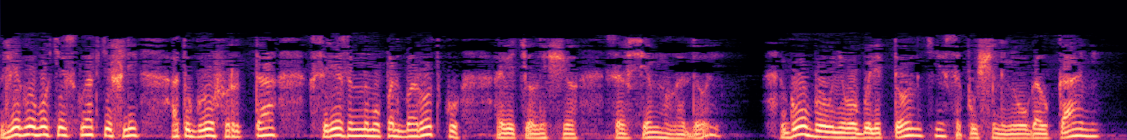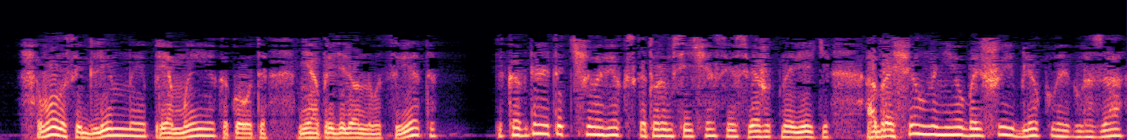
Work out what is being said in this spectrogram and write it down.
Две глубокие складки шли от углов рта к срезанному подбородку, а ведь он еще совсем молодой. Губы у него были тонкие, с опущенными уголками, волосы длинные, прямые, какого-то неопределенного цвета. И когда этот человек, с которым сейчас ее свяжут навеки, обращал на нее большие блеклые глаза,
